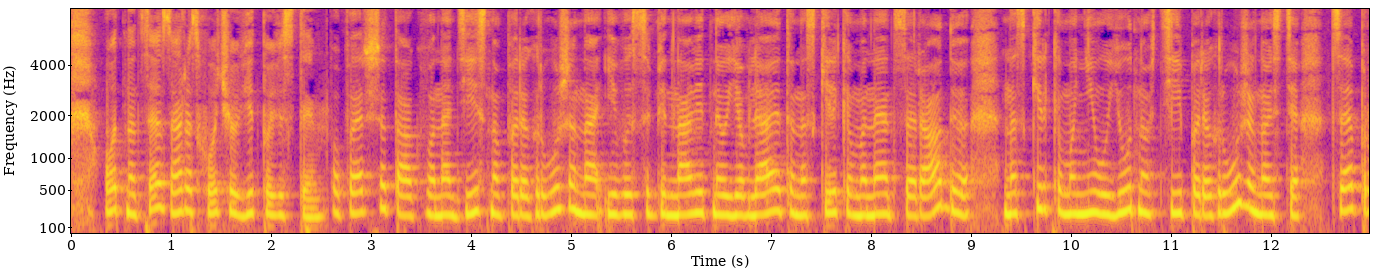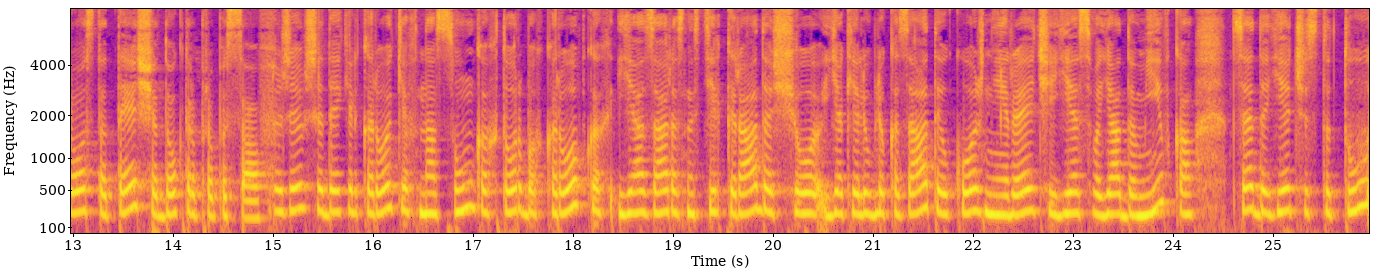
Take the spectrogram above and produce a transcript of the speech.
От на це зараз хочу відповісти. По-перше, так, вона дійсно перегружена, і ви собі навіть не уявляєте, наскільки мене це радує, наскільки мені уютно в цій перегруженості. Це просто те, що доктор прописав. Проживши декілька років на сумках, торбах, коробках, я зараз настільки рада, що, як я люблю казати, у кожній речі є своя домівка. Це дає чистоту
